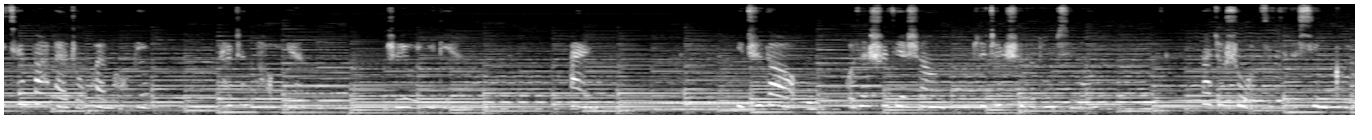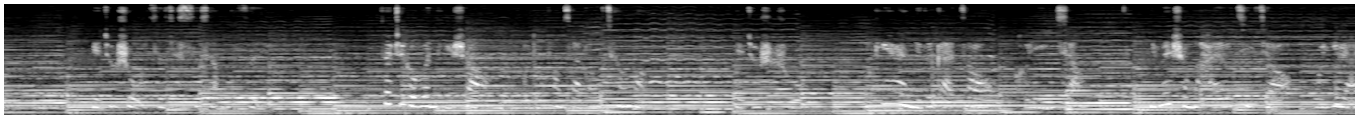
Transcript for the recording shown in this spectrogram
一千八百种坏毛病。他真讨厌，只有一点，爱你。你知道我在世界上最真实的东西吗？那就是我自己的性格，也就是我自己思想的自由。在这个问题上，下刀枪了。也就是说，听任你的改造和影响，你为什么还要计较我一两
